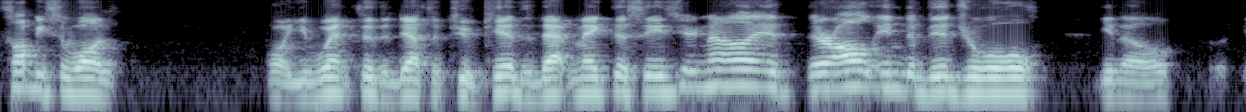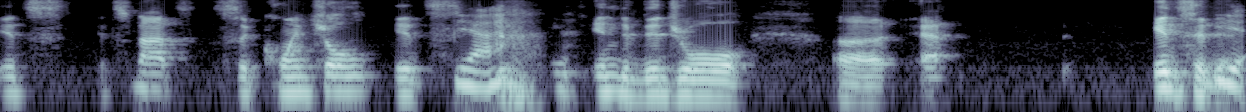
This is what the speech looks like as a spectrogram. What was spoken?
some people say, well, well, you went through the death of two kids. Did that make this easier? No, it, they're all individual. You know, it's it's not sequential. It's Yeah. individual uh, incident. Yeah.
